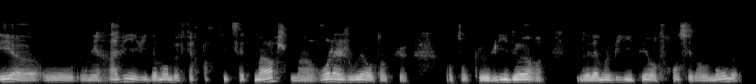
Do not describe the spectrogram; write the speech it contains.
Et euh, on, est ravi évidemment de faire partie de cette marche. On a un rôle à jouer en tant que, leader de la mobilité en France et dans le monde.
